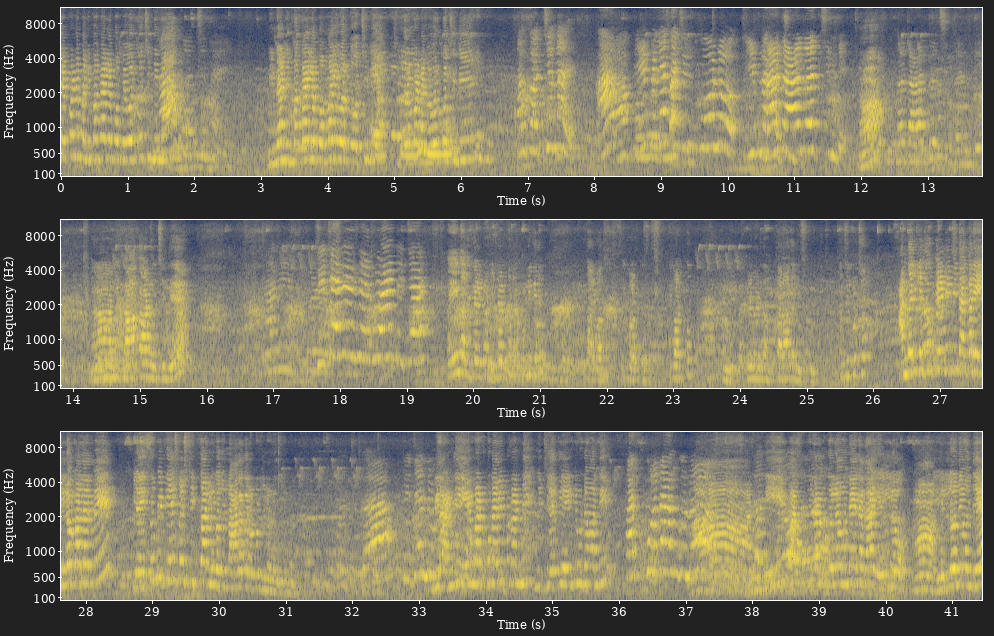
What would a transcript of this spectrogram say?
చెప్పండి మా నిమ్మకాయల బొమ్మ ఎవరికి వచ్చింది? నిన్న? నిమ్మకాయల బొమ్మ ఎవరికి వచ్చింది? చిత్రపటం ఎవరికి వచ్చింది? నీ కాకాడు వచ్చింది. ఏం కాదు ఇట్లా ఇట్లా. తర్వాత పట్టుకో ఉం, ఇక్కడ పెడదాం తర్వాత తీసుకుంటాం. మంచిగా కూర్చో. అందరికి చూపండి మీ దగ్గర ఎల్లో కలర్వి ప్లస్ మీ చేసిన స్టిక్కర్లు కదా నా దగ్గర ఒకటి చూడండి మీరు అన్ని ఏం పట్టుకున్నారు ఇప్పుడు అండి? మీ చేతిలో ఏంటి ఉండవన్నీ అన్ని పసుపు రంగులో ఉన్నాయి కదా ఎల్లో ఎల్లోనే ఉంది.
